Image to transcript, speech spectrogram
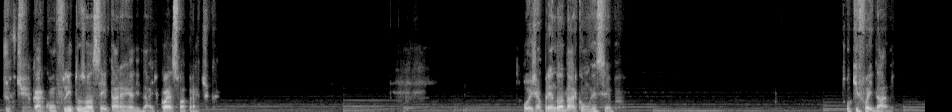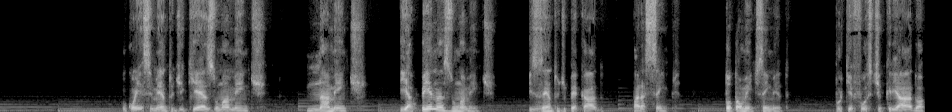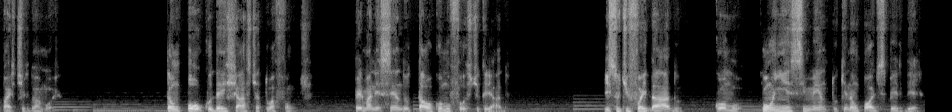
justificar conflitos ou aceitar a realidade? Qual é a sua prática? Hoje aprendo a dar como recebo. O que foi dado? O conhecimento de que és uma mente na mente, e apenas uma mente, isento de pecado para sempre, totalmente sem medo, porque foste criado a partir do amor. Tampouco deixaste a tua fonte, permanecendo tal como foste criado. Isso te foi dado como conhecimento que não podes perder.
